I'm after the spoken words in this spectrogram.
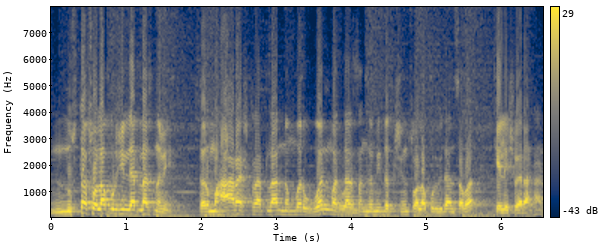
नुसता सोलापूर जिल्ह्यातलाच नव्हे तर महाराष्ट्रातला नंबर वन मतदारसंघ मी दक्षिण सोलापूर विधानसभा केल्याशिवाय राहणार.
